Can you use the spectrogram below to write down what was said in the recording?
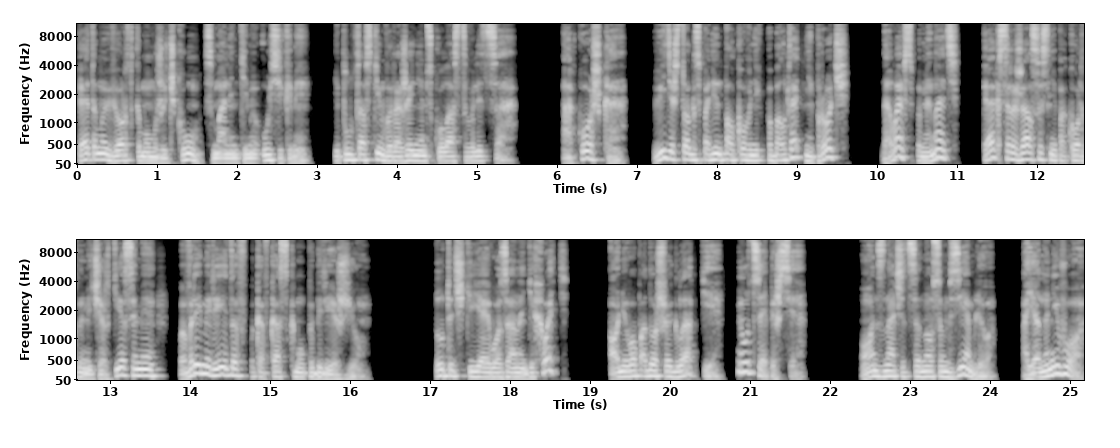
К этому верткому мужичку с маленькими усиками и плутовским выражением скуластого лица. А кошка, видя, что господин полковник поболтать не прочь, давай вспоминать, как сражался с непокорными черкесами во время рейдов по Кавказскому побережью. Туточки я его за ноги хвать, а у него подошвы гладкие, не уцепишься. Он, значится, носом в землю, а я на него.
